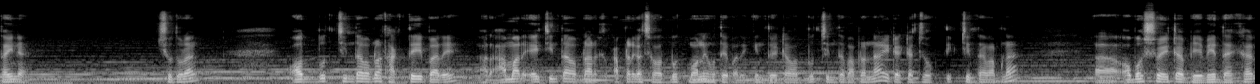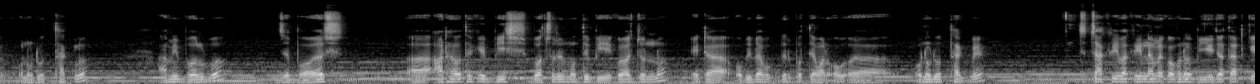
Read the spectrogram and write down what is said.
তাই না? সুতরাং অদ্ভুত চিন্তা ভাবনা থাকতেই পারে আর আমার এই চিন্তা ভাবনা আপনার কাছে অদ্ভুত মনে হতে পারে, কিন্তু এটা অদ্ভুত চিন্তা ভাবনা না, এটা একটা যৌক্তিক চিন্তা ভাবনা অবশ্যই এটা ভেবে দেখার অনুরোধ থাকল। আমি বলব যে বয়স আঠারো থেকে বিশ বছরের মধ্যে বিয়ে করার জন্য এটা অভিভাবকদের প্রতি আমার অনুরোধ থাকবে। যে চাকরি বাকরির নামে কখনো বিয়ে যাতে আটকে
